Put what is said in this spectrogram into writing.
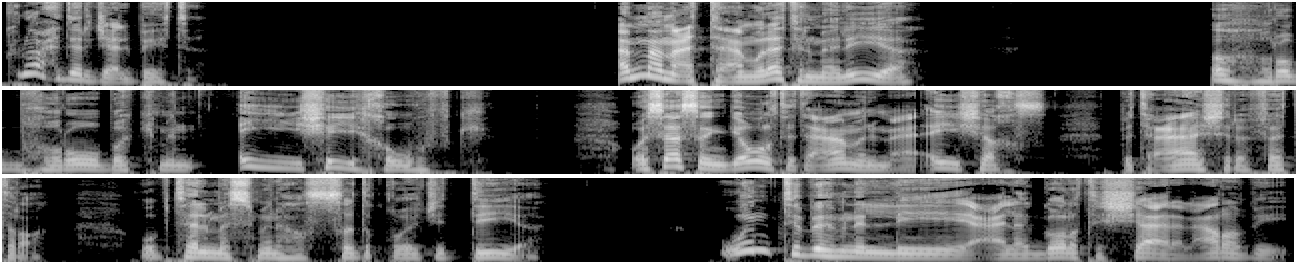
كل واحد يرجع لبيته. أما مع التعاملات المالية اهرب هروبك من أي شيء يخوفك. وأساسا قبل تتعامل مع أي شخص بتعاشره فترة وبتلمس منها الصدق والجدية. وانتبه من اللي على قولة الشاعر العربي.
